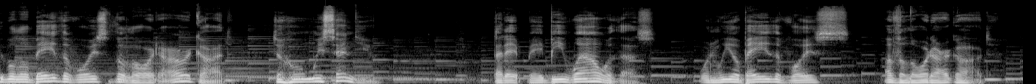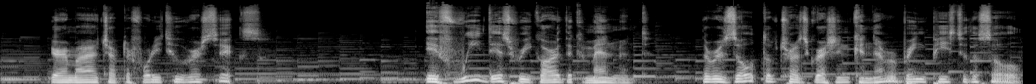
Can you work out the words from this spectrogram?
we will obey the voice of the Lord our God, to whom we send you, that it may be well with us when we obey the voice of the Lord our God. Jeremiah chapter 42, verse 6. If we disregard the commandment, the result of transgression can never bring peace to the soul.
